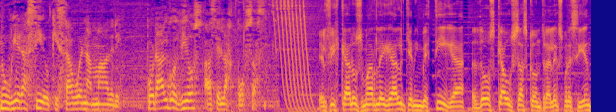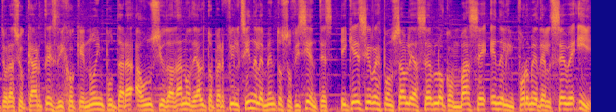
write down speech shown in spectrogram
No hubiera sido quizá buena madre. Por algo Dios hace las cosas. El fiscal Usmar Legal, quien investiga dos causas contra el expresidente Horacio Cartes, dijo que no imputará a un ciudadano de alto perfil sin elementos suficientes y que es irresponsable hacerlo con base en el informe del CBI.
